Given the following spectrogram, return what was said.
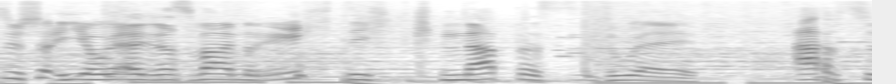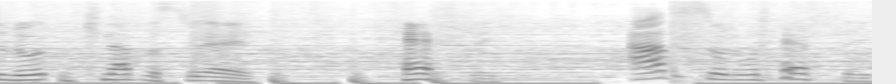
du Scheiße, Junge, das war ein richtig knappes Duell. Absolut ein knappes Duell. Heftig. Absolut heftig.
